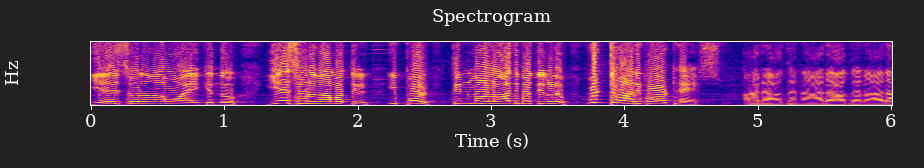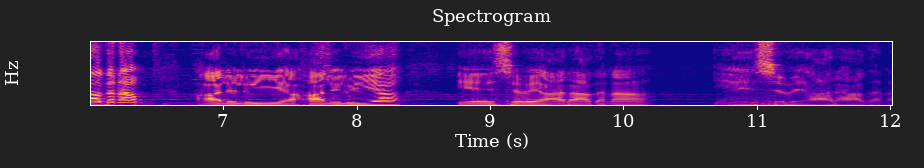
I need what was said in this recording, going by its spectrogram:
യേശുവിനെ നാമം അയക്കുന്നു. യേശുവിന്റെ നാമത്തിൽ ഇപ്പോൾ തിന്മകളും ആധിപത്യങ്ങളും വിട്ടുമാറി പോകട്ടെ ആരാധന ആരാധന ആരാധന. ഹാലലുയ്യ ഹാലലുയ്യ യേശുവെ ആരാധന യേശുവെ ആരാധന.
